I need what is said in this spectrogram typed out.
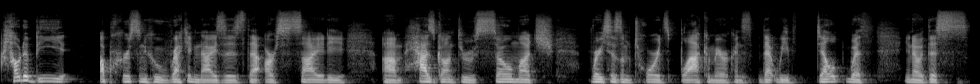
how to be a person who recognizes that our society um, has gone through so much racism towards black americans that we've dealt with you know this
